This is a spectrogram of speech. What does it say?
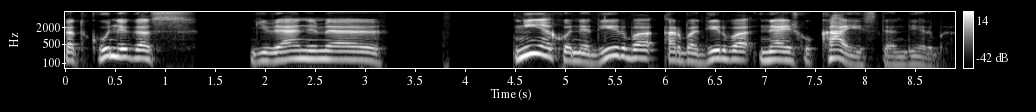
kad kunigas gyvenime nieko nedirba arba dirba neaišku, ką jis ten dirba.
